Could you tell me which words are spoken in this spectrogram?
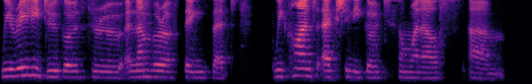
we really do go through a number of things that we can't actually go to someone else um,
